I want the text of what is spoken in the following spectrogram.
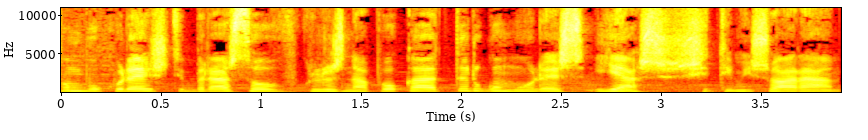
în București, Brașov, Cluj-Napoca, Boca, Târgu Mureș, Iași și Timișoara.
